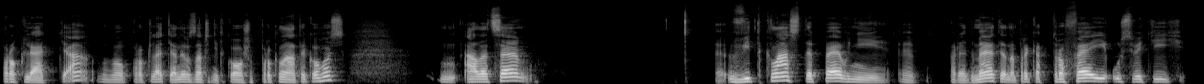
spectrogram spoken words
прокляття. Ну, прокляття не в значенні такого, щоб проклинати когось. Але це відкласти певні е, предмети, наприклад, трофеї у святій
